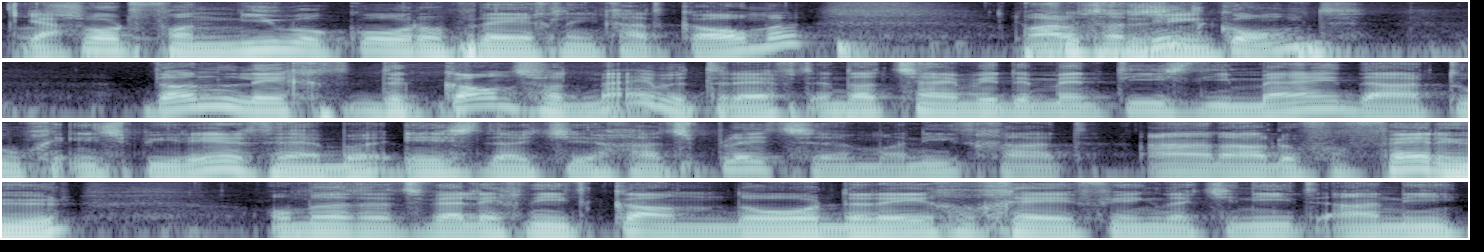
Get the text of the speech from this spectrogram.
een soort van nieuwe kooropregeling gaat komen. Maar als dat niet komt, dan ligt de kans wat mij betreft, en dat zijn weer de mentees die mij daartoe geïnspireerd hebben, is dat je gaat splitsen, maar niet gaat aanhouden voor verhuur. Omdat het wellicht niet kan door de regelgeving, dat je niet aan die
